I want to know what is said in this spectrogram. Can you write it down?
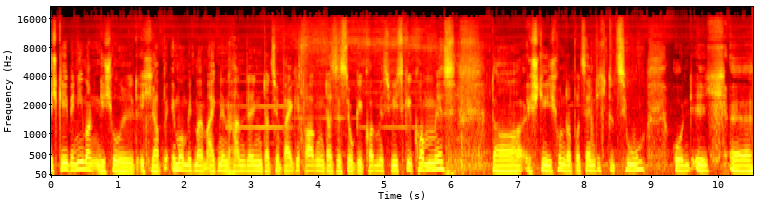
Ich gebe niemandem die Schuld. Ich habe immer mit meinem eigenen Handeln dazu beigetragen, dass es so gekommen ist, wie es gekommen ist. Da stehe ich hundertprozentig dazu und ich äh,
